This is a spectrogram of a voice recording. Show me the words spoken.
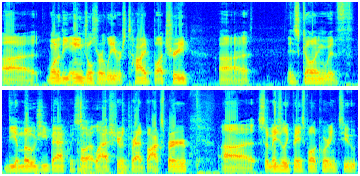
uh one of the Angels relievers, Ty Buttrey, uh is going with the emoji back. We saw that last year with Brad Boxberger. Uh, so Major League Baseball, according to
